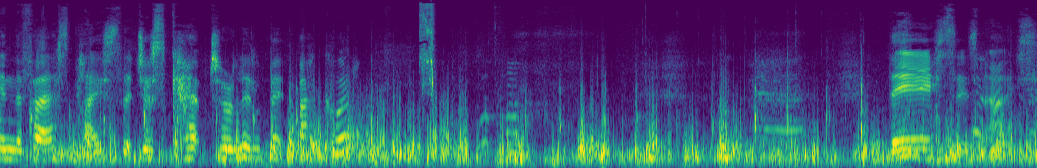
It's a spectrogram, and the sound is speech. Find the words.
in the first place that just kept her a little bit backward. This is nice.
